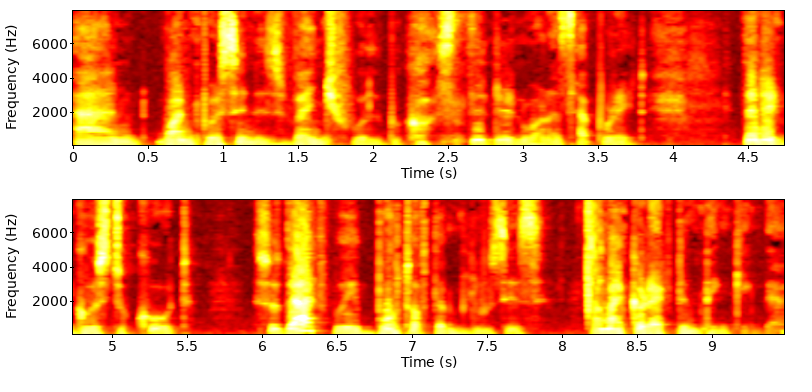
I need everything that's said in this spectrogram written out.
and one person is vengeful because they didn't want to separate, then it goes to court. So that way, both of them loses. Am I correct in thinking that?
